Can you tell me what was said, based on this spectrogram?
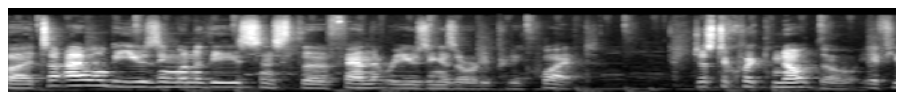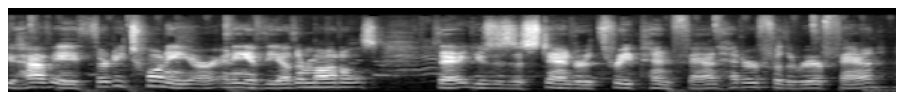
but I won't be using one of these since the fan that we're using is already pretty quiet. Just a quick note though, if you have a 3020 or any of the other models that uses a standard 3-pin fan header for the rear fan,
